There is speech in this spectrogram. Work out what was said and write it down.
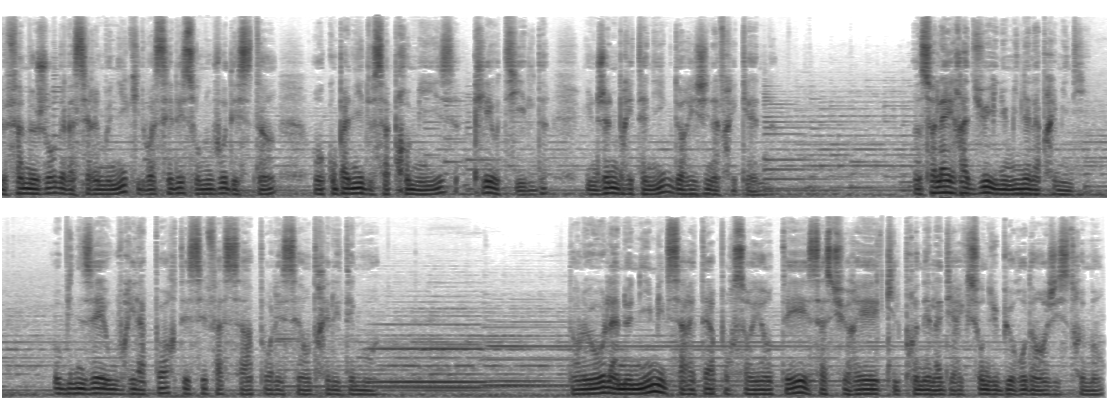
le fameux jour de la cérémonie qui doit sceller son nouveau destin en compagnie de sa promise, Cléotilde, une jeune Britannique d'origine africaine. Un soleil radieux illuminait l'après-midi. Obinze ouvrit la porte et s'effaça pour laisser entrer les témoins. Dans le hall anonyme, ils s'arrêtèrent pour s'orienter et s'assurer qu'ils prenaient la direction du bureau d'enregistrement.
